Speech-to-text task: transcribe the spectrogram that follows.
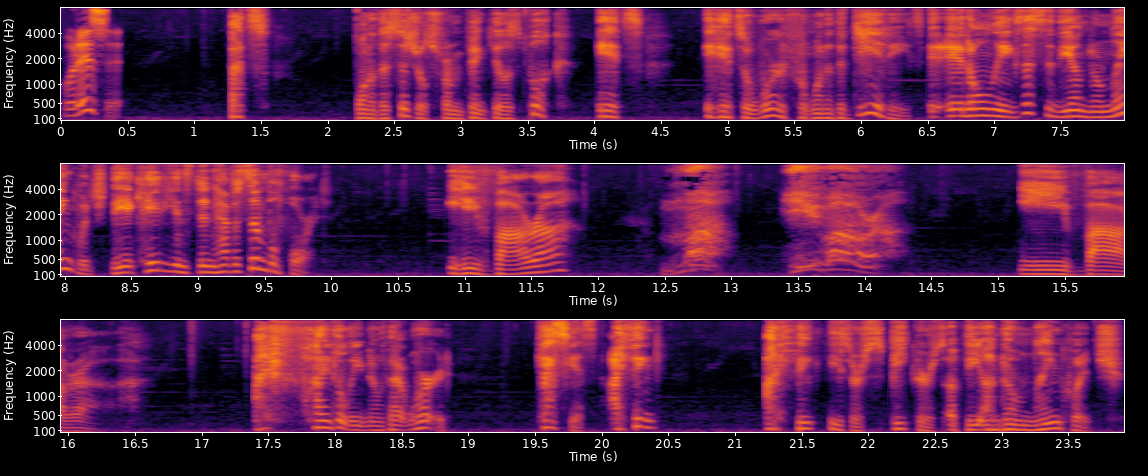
What is it? That's one of the sigils from Vincula's book. It's. It's a word for one of the deities. It, it only existed in the unknown language. The Akkadians didn't have a symbol for it. Ivara? Ma. Ivara. Ivara. I finally know that word. Cassius, I think. I think these are speakers of the unknown language.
